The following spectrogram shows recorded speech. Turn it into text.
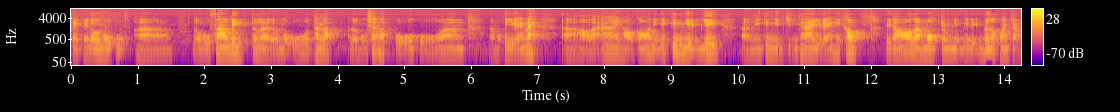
cái cái đội ngũ à, đội ngũ founding tức là đội ngũ thành lập đội ngũ sáng lập của của à, một cái dự án này. À, họ là ai họ có những cái kinh nghiệm gì à, những kinh nghiệm triển khai dự án hay không? Thì đó là một trong những cái điểm rất là quan trọng.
